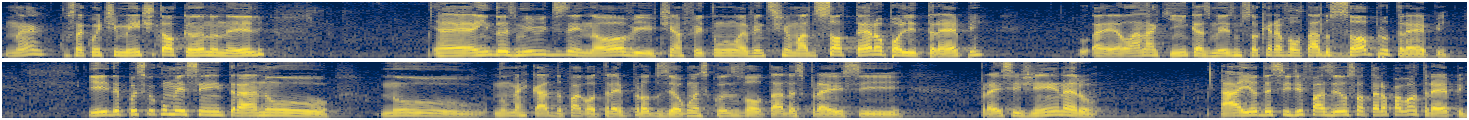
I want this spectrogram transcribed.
né? Consequentemente, tocando nele. É, em 2019, eu tinha feito um evento chamado Sotero Polytrap, é, lá na Quincas mesmo, só que era voltado só pro trap. E aí, depois que eu comecei a entrar no, no, no mercado do pagotrap, produzir algumas coisas voltadas para esse, pra esse gênero, aí eu decidi fazer o Sotero Pagotrap,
